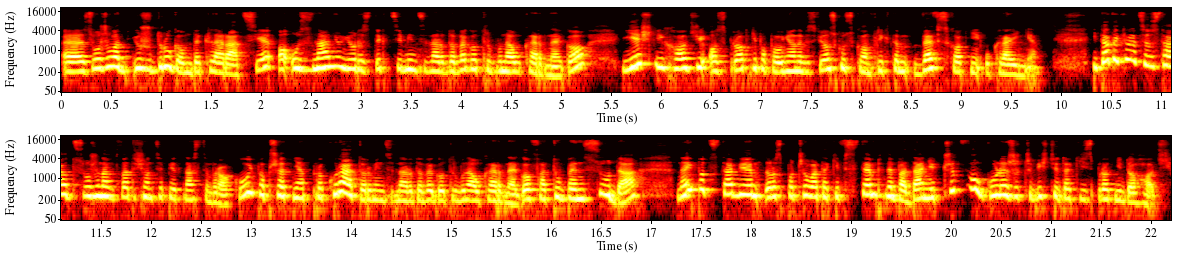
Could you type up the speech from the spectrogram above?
e, złożyła już drugą deklarację o uznaniu jurysdykcji Międzynarodowego Trybunału Karnego, jeśli chodzi o zbrodnie popełnione w związku z konfliktem we wschodniej Ukrainie. I ta deklaracja została złożona w 2015 roku i poprzednia prokurator Międzynarodowego Trybunału Karnego, Fatou Bensouda, na jej podstawie rozpoczęła takie wstępne badanie, czy w ogóle rzeczywiście do jakichś zbrodni dochodzi.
